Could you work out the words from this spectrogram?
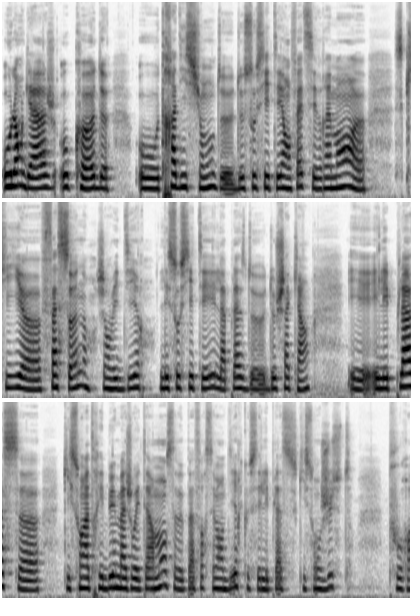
au langage, au code, aux traditions de, société. En fait, c'est vraiment euh, ce qui façonne, j'ai envie de dire, les sociétés, la place de, chacun. Et, et, les places qui sont attribuées majoritairement, ça ne veut pas forcément dire que c'est les places qui sont justes pour,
